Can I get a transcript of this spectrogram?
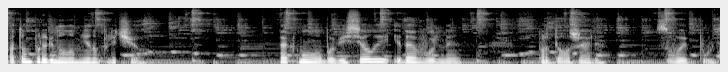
Потом прыгнула мне на плечо. Так мы оба, веселые и довольные, продолжали свой путь.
